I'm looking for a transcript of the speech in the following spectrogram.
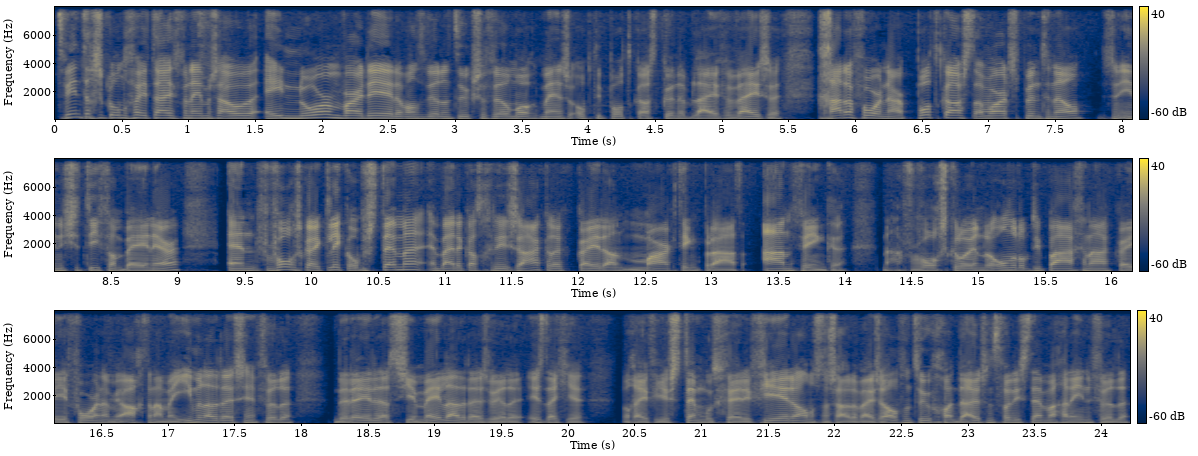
20 seconden van je tijd van nemen? Zouden we enorm waarderen. Want we willen natuurlijk zoveel mogelijk mensen op die podcast kunnen blijven wijzen. Ga daarvoor naar podcastawards.nl. Dat is een initiatief van BNR. En vervolgens kan je klikken op stemmen. En bij de categorie zakelijk kan je dan marketingpraat aanvinken. Nou, vervolgens scroll je eronder op die pagina. Kan je je voornaam, je achternaam en je e-mailadres invullen. De reden dat ze je mailadres willen is dat je nog even je stem moet verifiëren. Anders dan zouden wij zelf natuurlijk gewoon duizend van die stemmen gaan invullen.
